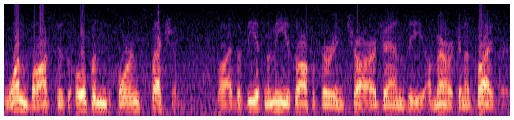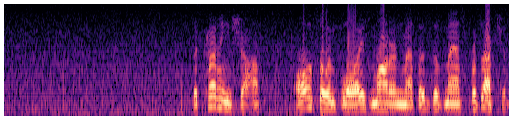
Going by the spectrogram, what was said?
One box is opened for inspection by the Vietnamese officer in charge and the American advisor. The cutting shop also employs modern methods of mass production.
